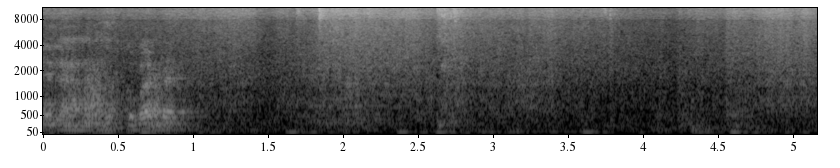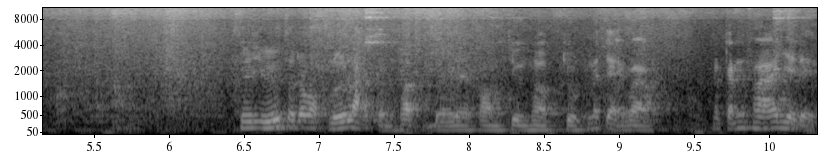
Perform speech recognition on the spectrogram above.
đây là nội thất của bếp đây phía dưới tôi đã bọc lưới lại cẩn thận để đề phòng trường hợp chuột nó chạy vào. Nó cắn phá dây điện.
